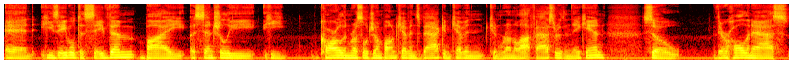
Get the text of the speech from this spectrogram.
and he's able to save them by essentially he Carl and Russell jump on Kevin's back and Kevin can run a lot faster than they can. So they're hauling ass,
